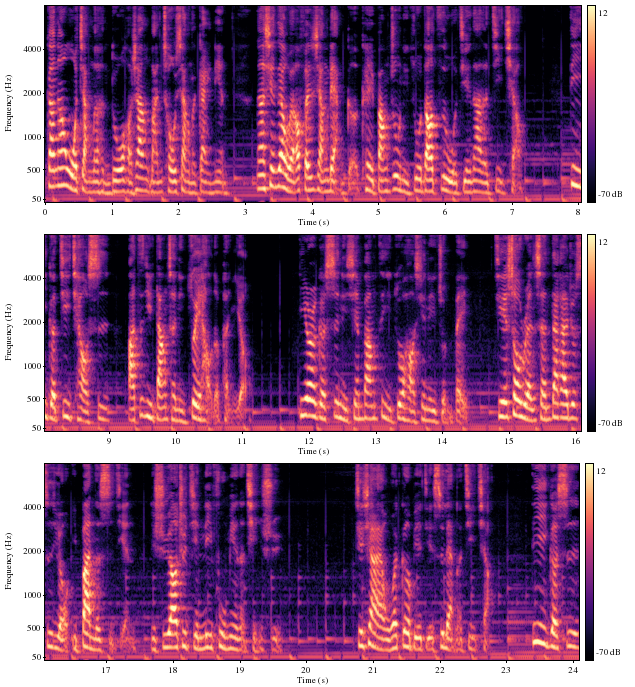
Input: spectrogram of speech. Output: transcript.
刚刚我讲了很多，好像蛮抽象的概念。那现在我要分享两个可以帮助你做到自我接纳的技巧。第一个技巧是。把自己当成你最好的朋友。第二个是你先帮自己做好心理准备，接受人生大概就是有一半的时间，你需要去经历负面的情绪。接下来我会个别解释两个技巧。第一个是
